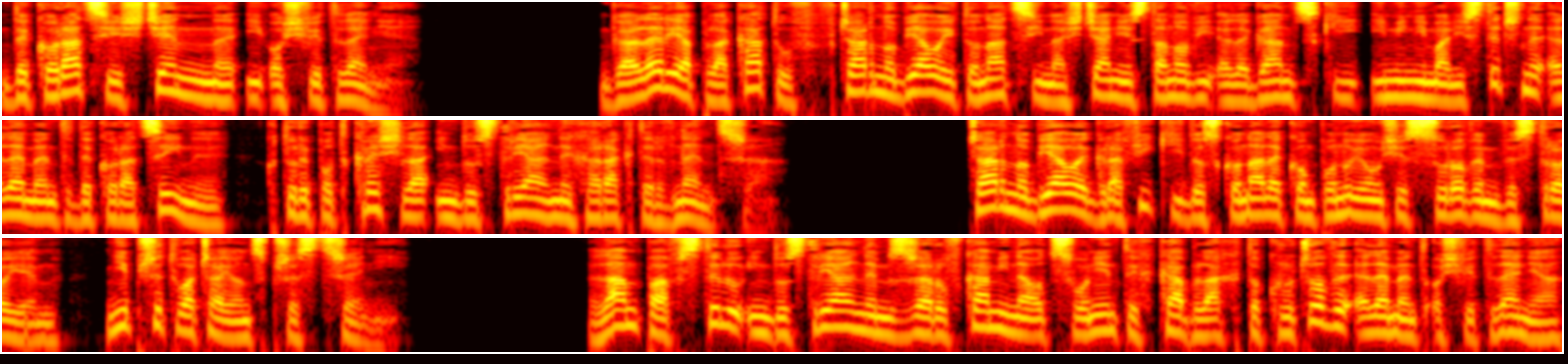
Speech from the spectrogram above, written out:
Dekoracje ścienne i oświetlenie. Galeria plakatów w czarno-białej tonacji na ścianie stanowi elegancki i minimalistyczny element dekoracyjny, który podkreśla industrialny charakter wnętrza. Czarno-białe grafiki doskonale komponują się z surowym wystrojem, nie przytłaczając przestrzeni. Lampa w stylu industrialnym z żarówkami na odsłoniętych kablach to kluczowy element oświetlenia,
